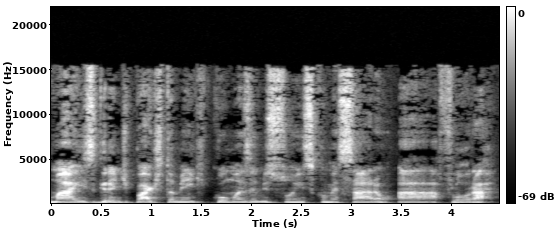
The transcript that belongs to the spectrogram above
mas grande parte também é que como as emissões começaram a aflorar,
